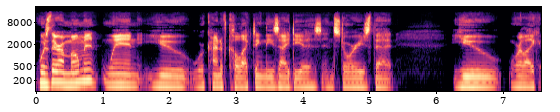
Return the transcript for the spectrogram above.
was there a moment when you were kind of collecting these ideas and stories that you were like,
